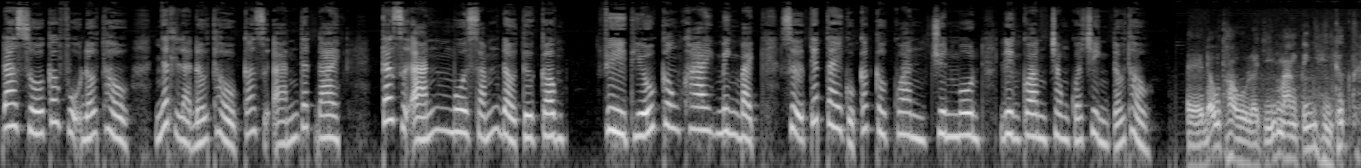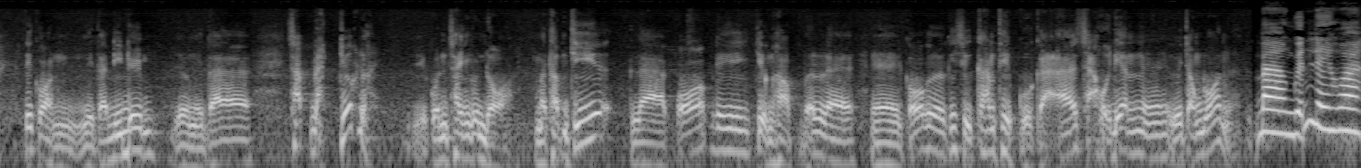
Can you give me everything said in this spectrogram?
đa số các vụ đấu thầu, nhất là đấu thầu các dự án đất đai, các dự án mua sắm đầu tư công, vì thiếu công khai, minh bạch, sự tiếp tay của các cơ quan chuyên môn liên quan trong quá trình đấu thầu. Đấu thầu là chỉ mang tính hình thức thôi. Thế còn người ta đi đêm, rồi người ta sắp đặt trước rồi quân xanh quân đỏ mà thậm chí là có cái trường hợp là ờ, có cái sự can thiệp của cả xã hội đen ở trong đó nữa. Bà Nguyễn Lê Hoa,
